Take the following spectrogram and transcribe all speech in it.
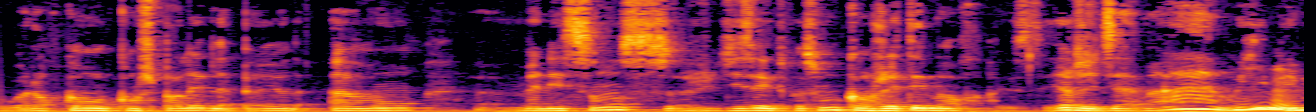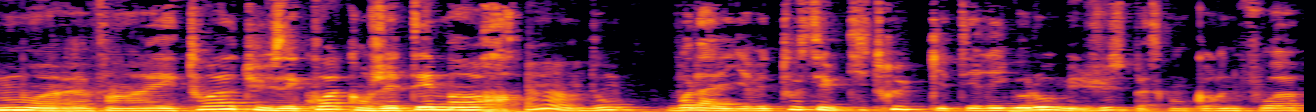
Ou alors, quand, quand je parlais de la période avant euh, ma naissance, j'utilisais l'expression quand j'étais mort. C'est-à-dire, je disais, ah oui, mais moi, enfin, et toi, tu faisais quoi quand j'étais mort? Ah. Et Donc, voilà, il y avait tous ces petits trucs qui étaient rigolos, mais juste parce qu'encore une fois,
